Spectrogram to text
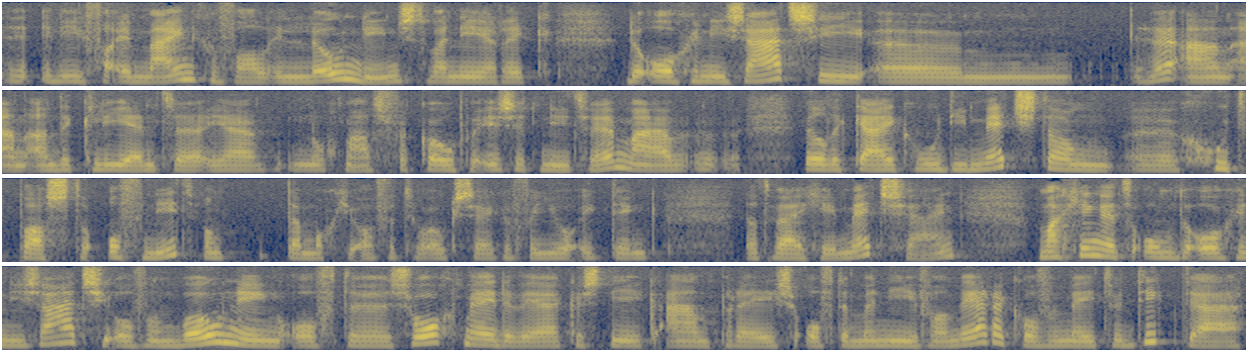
in ieder geval in mijn geval in loondienst, wanneer ik de organisatie aan, aan, aan de cliënten, ja, nogmaals, verkopen is het niet, hè, maar wilde kijken hoe die match dan uh, goed paste of niet. Want dan mocht je af en toe ook zeggen van joh, ik denk dat wij geen match zijn. Maar ging het om de organisatie of een woning of de zorgmedewerkers die ik aanprees of de manier van werken of een methodiek daar.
